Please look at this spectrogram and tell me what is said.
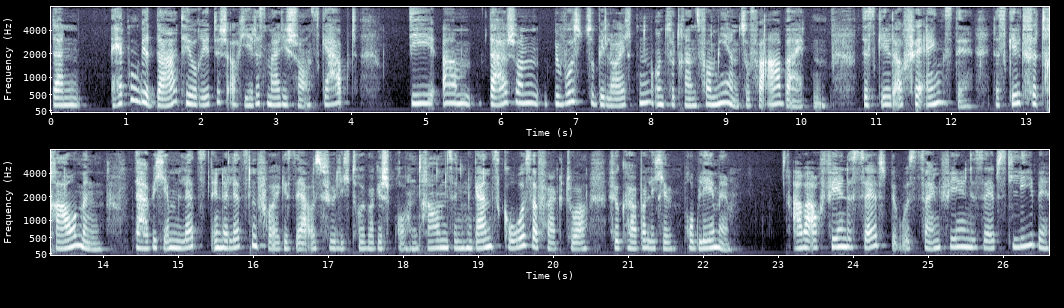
dann hätten wir da theoretisch auch jedes Mal die Chance gehabt, die ähm, da schon bewusst zu beleuchten und zu transformieren, zu verarbeiten. Das gilt auch für Ängste, das gilt für Traumen. Da habe ich im Letzt, in der letzten Folge sehr ausführlich drüber gesprochen. Traumen sind ein ganz großer Faktor für körperliche Probleme. Aber auch fehlendes Selbstbewusstsein, fehlende Selbstliebe,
